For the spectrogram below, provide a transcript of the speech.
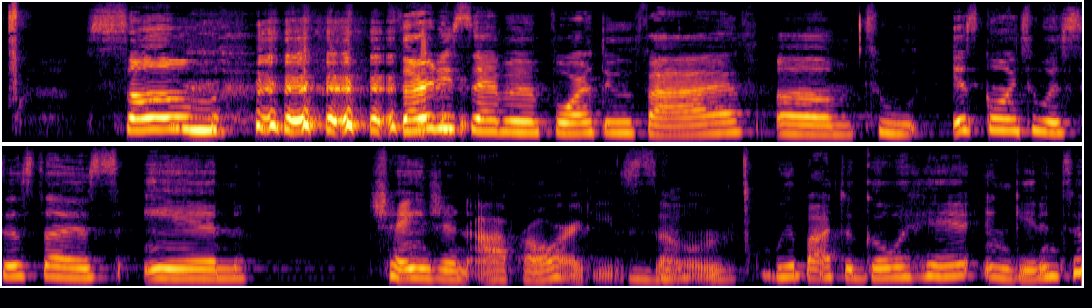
Psalm 37 4 through 5 um to it's going to assist us in changing our priorities. So we're about to go ahead and get into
